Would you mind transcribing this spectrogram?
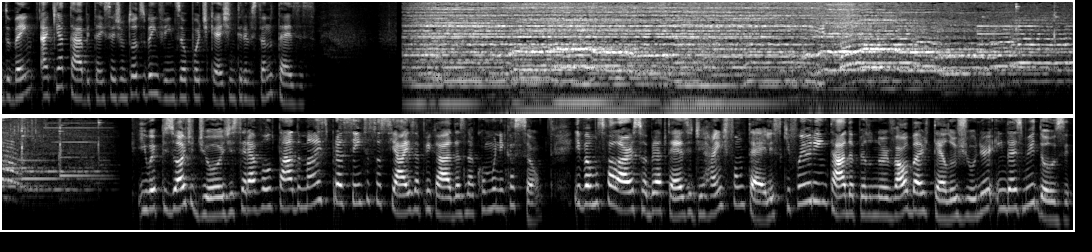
tudo bem? Aqui é a Tabita e sejam todos bem-vindos ao podcast Entrevistando Teses. E o episódio de hoje será voltado mais para ciências sociais aplicadas na comunicação. E vamos falar sobre a tese de Heinz Fonteles, que foi orientada pelo Norval Bartelo Jr. em 2012,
